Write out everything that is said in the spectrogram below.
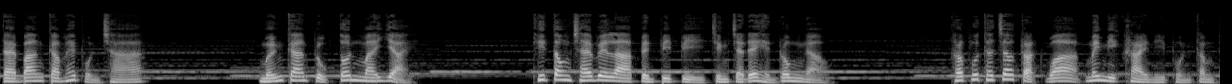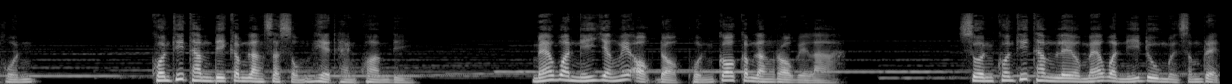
แต่บางกรรมให้ผลช้า เหมือนการปลูกต้นไม้ใหญ่ ที่ต้องใช้เวลาเป็นปีๆจึงจะได้เห็นร่มเงา พระพุทธเจ้าตรัสว่าไม่มีใครหนีผลกรรมพ้น คนที่ทำดีกำลังสะสมเหตุแห่งความดี แม้วันนี้ยังไม่ออกดอกผลก็กำลังรอเวลา ส่วนคนที่ทำเลวแม้วันนี้ดูเหมือนสำเร็จ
